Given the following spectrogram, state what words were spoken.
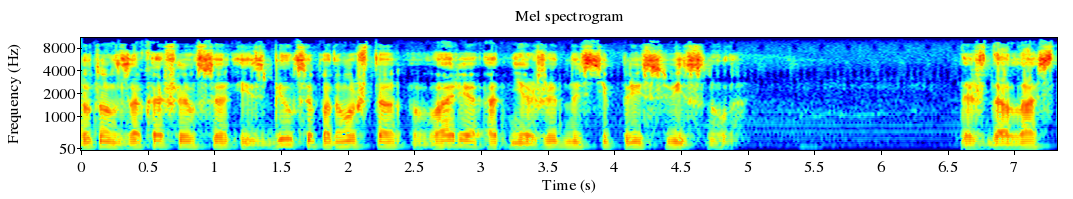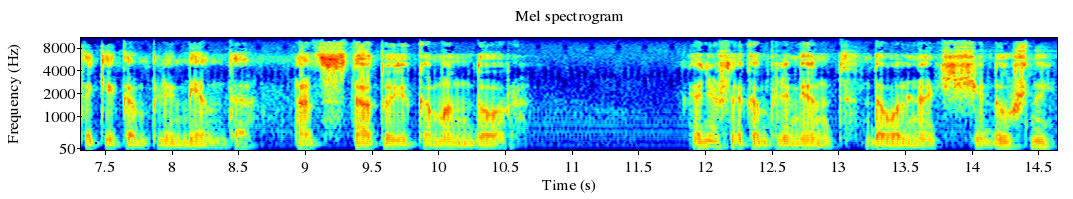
Тут он закашлялся и сбился, потому что Варя от неожиданности присвистнула. Дождалась-таки комплимента от статуи командора. Конечно, комплимент довольно тщедушный,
